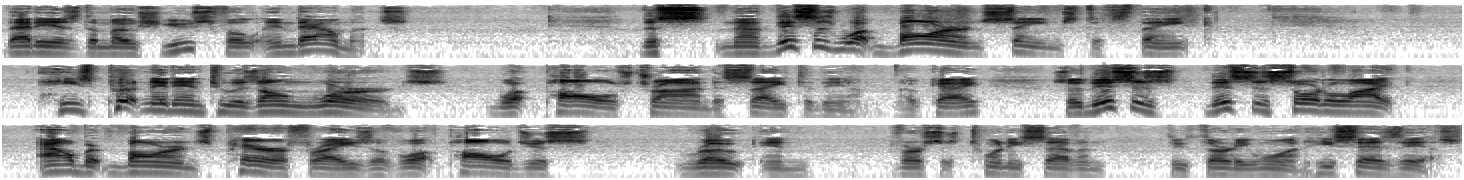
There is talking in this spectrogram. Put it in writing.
that is, the most useful endowments. This, now, this is what Barnes seems to think. He's putting it into his own words, what Paul's trying to say to them. Okay? So this is this is sort of like Albert Barnes' paraphrase of what Paul just wrote in verses 27 through 31. He says this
